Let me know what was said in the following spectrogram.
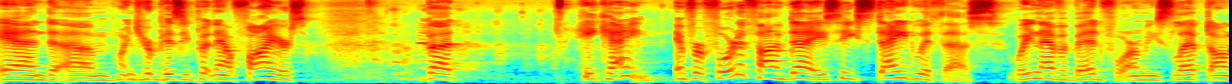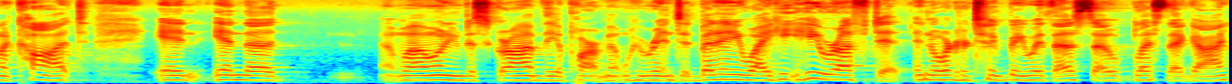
And um, when you're busy putting out fires. But he came, and for four to five days, he stayed with us. We didn't have a bed for him. He slept on a cot in, in the well, I won't even describe the apartment we rented, but anyway, he, he roughed it in order to be with us, so bless that guy.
